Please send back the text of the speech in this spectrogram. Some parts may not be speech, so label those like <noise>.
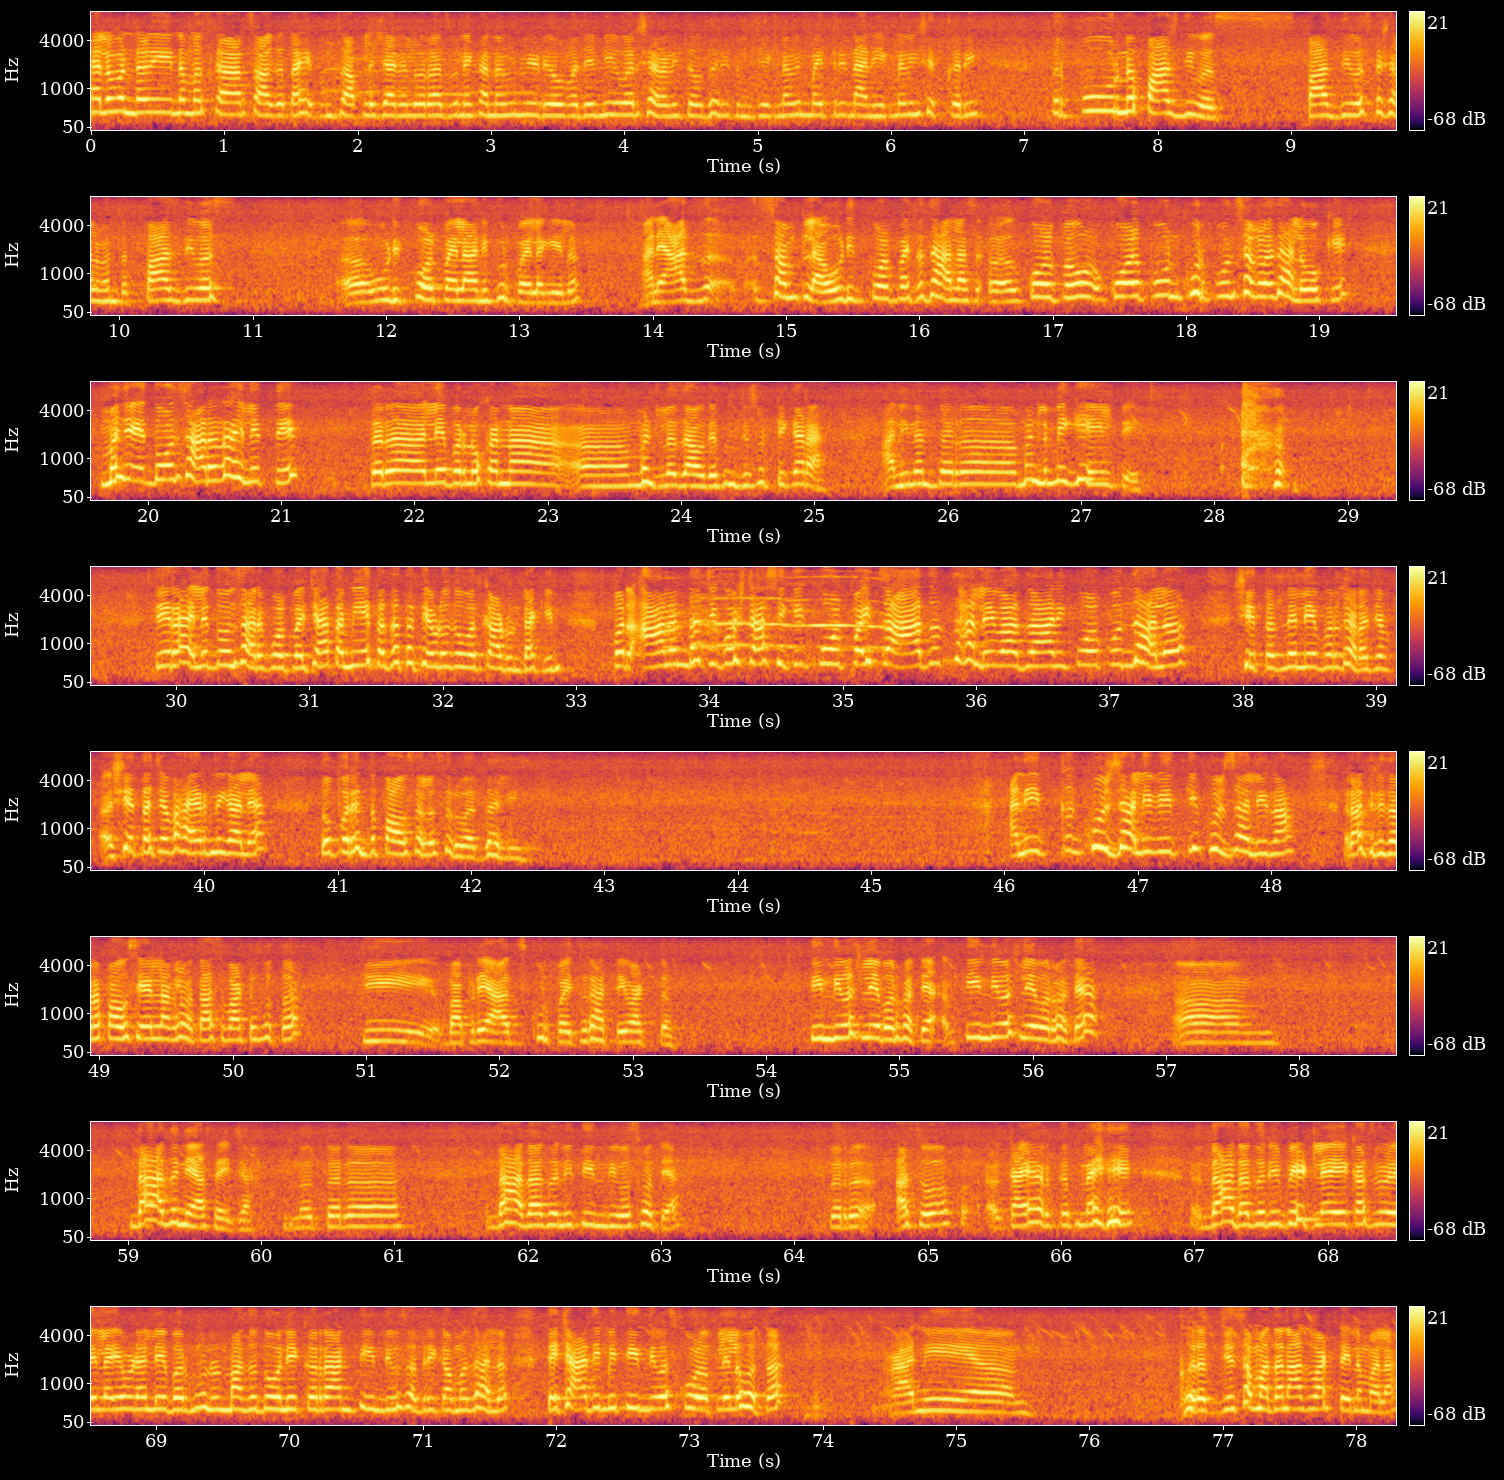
Hello मंडळी नमस्कार स्वागत आहे तुमचं आपल्या चॅनलवर अजून एका नवीन व्हिडिओमध्ये मी वर्षाराणी चौधरी तुमची एक नवीन मैत्रीण आणि एक नवीन शेतकरी. तर पूर्ण पाच दिवस पाच दिवस कशाला म्हणतात? पाच दिवस उडीत कोळपायला आणि खुरपायला गेलं. आणि आज संपला उडीत कोळपायचं झाला कोळप कोळपून खुरपून सगळं झालं ओके म्हणजे दोन सारं राहिलेत ते. तर लेबर लोकांना म्हटलं जाऊ दे तुमची सुट्टी करा. आणि नंतर म्हटलं मी घेईल ते. ते राहिले दोन सारे कोळपायचे. आता मी येता जाता तेवढं गवत काढून टाकीन. पण आनंदाची गोष्ट अशी की कोळपायचं आजच झालंय माझं आणि कोळपून झालं. शेतातल्या लेबर घराच्या शेताच्या बाहेर निघाल्या. तोपर्यंत पावसाला सुरुवात झाली. आणि इतकं खुश झाली मी इतकी खुश झाली ना. रात्री जरा पाऊस यायला लागला होता असं वाटत होतं की बापरे आज खुरपायचं राहते वाटतं. तीन दिवस लेबर होत्या तीन दिवस लेबर होत्या. अं, दहा जणी असायच्या. न तर दहा दहा जणी तीन दिवस होत्या. तर असं काही हरकत नाही. दहा दहा जणी भेटल्या एकाच वेळेला एवढ्या लेबर म्हणून माझं दोन एकर रान तीन दिवसात रिकामं झालं. त्याच्या आधी मी तीन दिवस कोळपलेलं होतं. आणि खरंच जे समाधान आज वाटतंय ना मला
